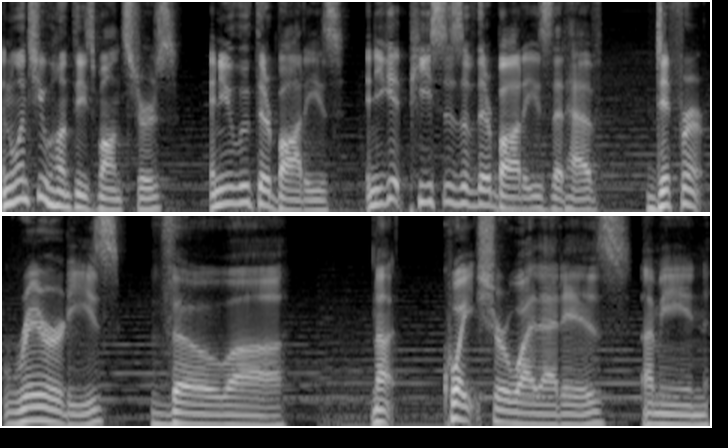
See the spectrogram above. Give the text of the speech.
And once you hunt these monsters, and you loot their bodies, and you get pieces of their bodies that have different rarities, though, uh, not quite sure why that is. I mean,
